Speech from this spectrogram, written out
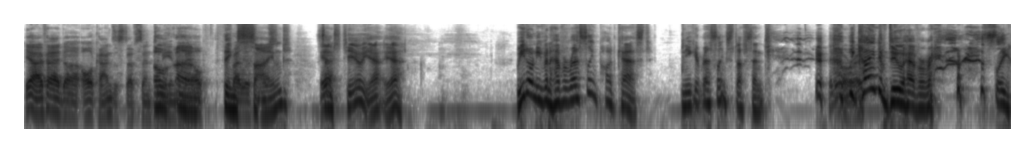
yeah. I've had uh, all kinds of stuff sent to oh me in the um, mail. things signed Yeah. sent to you. Yeah, yeah. We don't even have a wrestling podcast. And you get wrestling stuff sent to you. know, we right? kind of do have a wrestling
